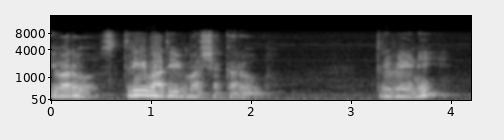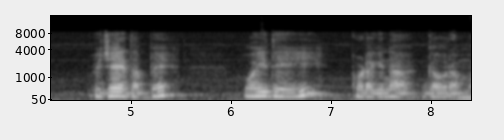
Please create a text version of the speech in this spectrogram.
ಇವರು ಸ್ತ್ರೀವಾದಿ ವಿಮರ್ಶಕರು. ತ್ರಿವೇಣಿ ವಿಜಯ ವೈದೇಹಿ ಕೊಡಗಿನ ಗೌರಮ್ಮ.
